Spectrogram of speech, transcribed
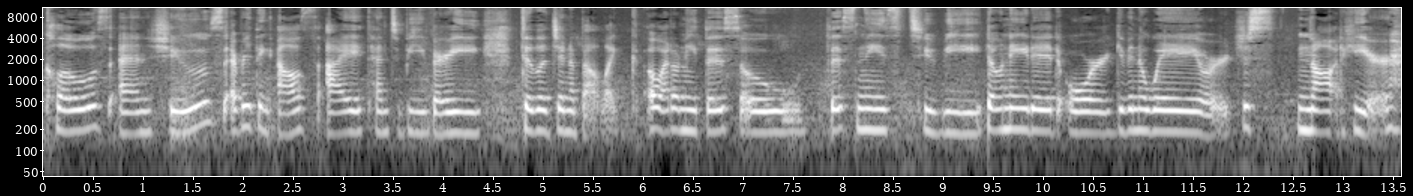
clothes and shoes everything else I tend to be very diligent about like oh I don't need this so this needs to be donated or given away or just not here.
